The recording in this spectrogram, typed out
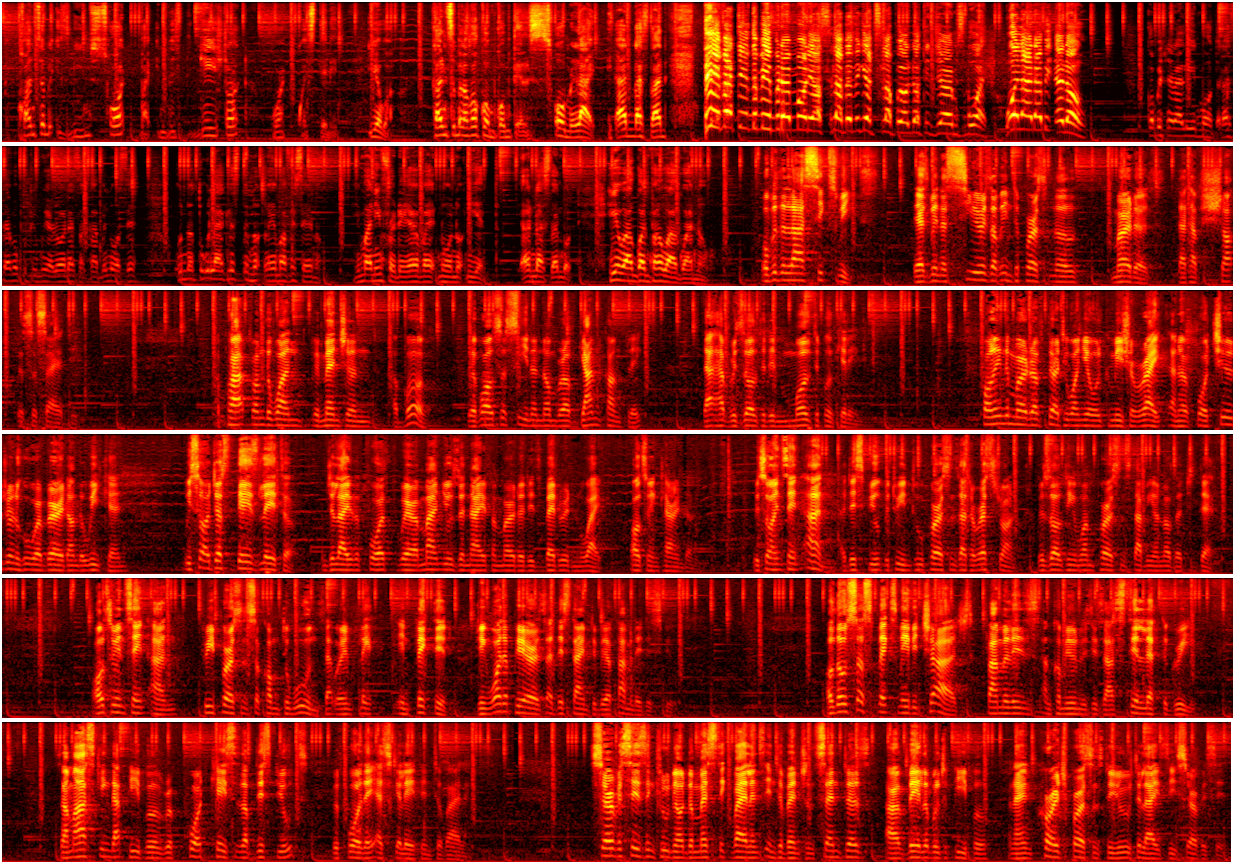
The constable is being sought by investigation or questioning. Here what? Constable go come come tell some lie. You understand? Thief a thief the people that money or slap. If you get slap with your dirty germs, boy. Hold on a bit now. Commissioner lead mouth. That's why I put him around as a cab. You know, say, we're not too likely to not know him have to say no. You man in of you ever know nothing yet. You understand? But here we are going pan we are going now. Over the last six weeks, there has been a series of interpersonal murders that have shocked the society. Apart from the one we mentioned above, we have also seen a number of gang conflicts that have resulted in multiple killings. Following the murder of 31 year old Kamisha Wright and her four children who were buried on the weekend, we saw just days later, on July the 4th, where a man used a knife and murdered his bedridden wife, also in Clarendon. We saw in St. Anne a dispute between two persons at a restaurant, resulting in one person stabbing another to death. Also in St. Anne, three persons succumbed to wounds that were inflict inflicted during what appears at this time to be a family dispute. Although suspects may be charged, families and communities are still left to grieve. So I'm asking that people report cases of disputes before they escalate into violence. Services, including our domestic violence intervention centers, are available to people, and I encourage persons to utilize these services.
